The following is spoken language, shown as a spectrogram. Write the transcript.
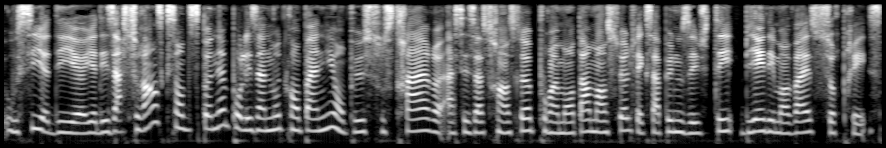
aussi il y a des euh, il y a des assurances qui sont disponibles pour les animaux de compagnie. On peut soustraire à ces assurances-là pour un montant mensuel, fait que ça peut nous éviter bien des mauvaises surprises.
